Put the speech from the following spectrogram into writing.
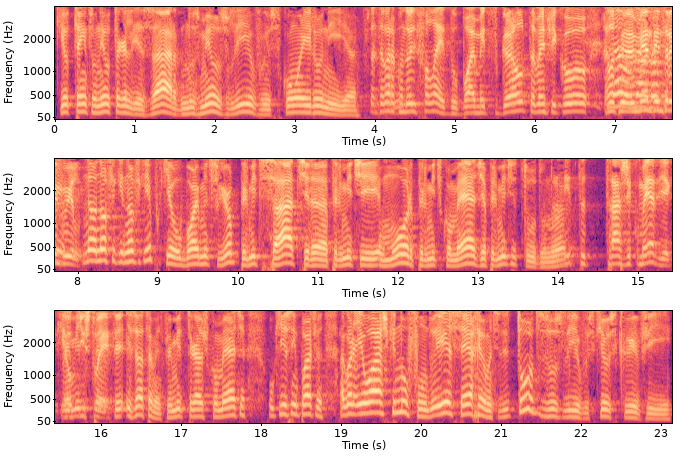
que eu tento neutralizar nos meus livros com a ironia. Portanto, agora quando eu lhe falei do Boy Meets Girl, também ficou relativamente não, não, não intranquilo. Fiquei, não, não fiquei, não fiquei, porque o Boy Meets Girl permite sátira, permite humor, permite comédia, permite tudo. Não é? Permite tragicomédia, que permite, é o que isto é. Exatamente, permite tragicomédia, o que é simpático. Agora, eu acho que no fundo, esse é realmente, de todos os livros que eu escrevi,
